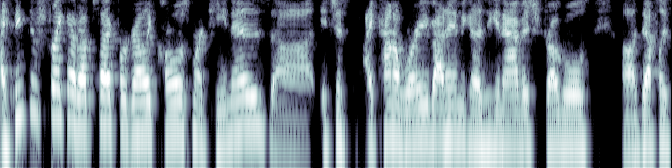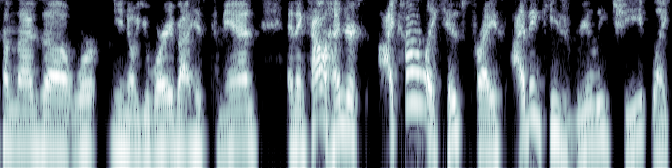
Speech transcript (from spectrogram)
I think there's strikeout upside for a guy like Carlos Martinez. Uh, it's just I kind of worry about him because he can have his struggles. Uh, definitely sometimes uh, we're you know you worry about his command. And then Kyle Hendricks, I kind of like his price. I think he's really cheap. Like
